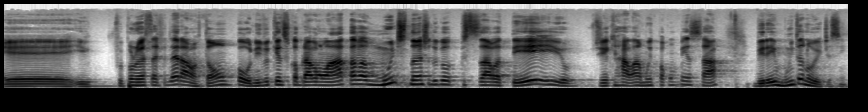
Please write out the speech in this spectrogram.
é, e fui para a Universidade Federal. Então, pô, o nível que eles cobravam lá estava muito distante do que eu precisava ter e eu tinha que ralar muito para compensar. Virei muita noite, assim.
